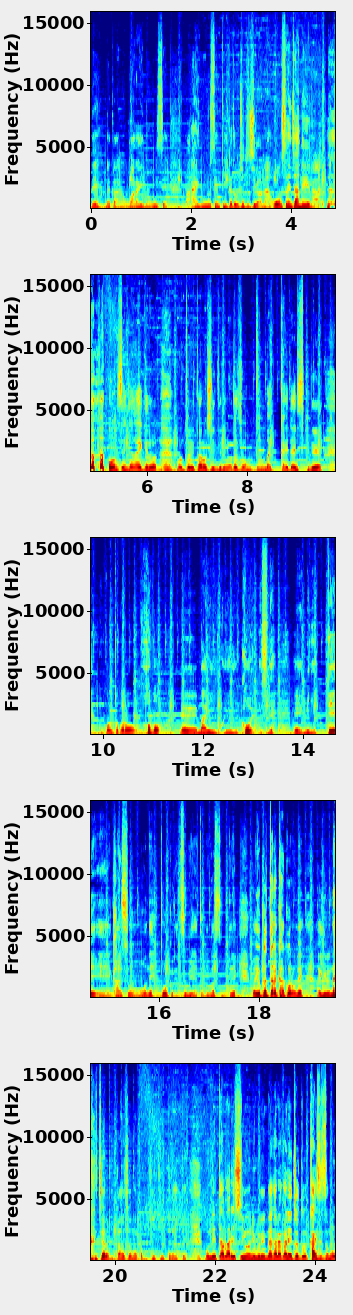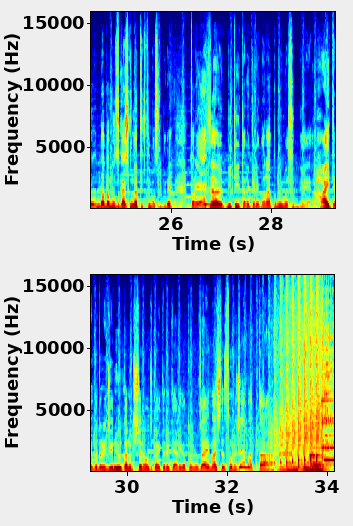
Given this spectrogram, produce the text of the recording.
ね、なんかあの笑いの温泉。笑いの温泉って言い方もちょっと違うな。温泉じゃねえな。温泉じゃないけど本当に楽しんでね私は本当に毎回大好きでここのところほぼ、えー、毎公演ですね。え、見に行って、え、感想をねトークでつぶやいておりますのでね、まあ、よかったら過去のねアヒルなんちゃらの感想なんかも聞いていただいてもうネタバレしようにもねなかなかねちょっと解説もだんだん難しくなってきてますんでね。とりあえずは見ていただければなと思いますんで。はいということで12分間の記者のお時間いただきありがとうございまして。それじゃあまた。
